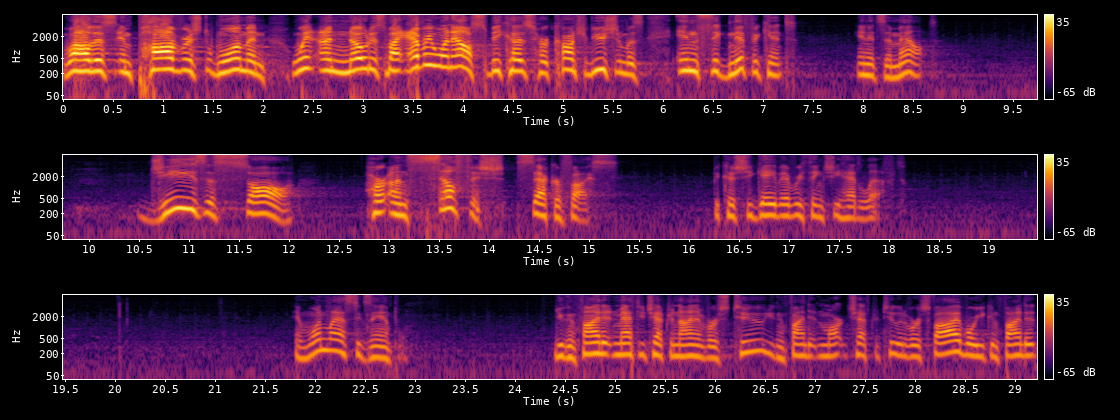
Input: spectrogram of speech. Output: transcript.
While this impoverished woman went unnoticed by everyone else because her contribution was insignificant in its amount, Jesus saw her unselfish sacrifice because she gave everything she had left. And one last example. You can find it in Matthew chapter 9 and verse 2. You can find it in Mark chapter 2 and verse 5, or you can find it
